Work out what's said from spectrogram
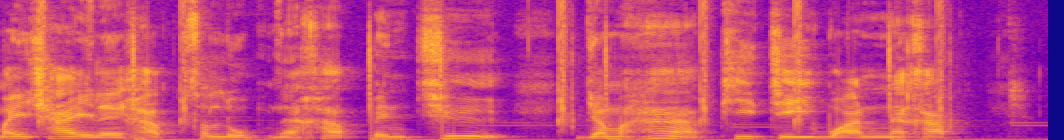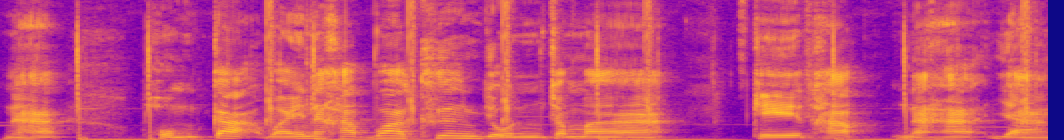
ไม่ใช่เลยครับสรุปนะครับเป็นชื่อ Yamaha PG1 นะครับ นะฮะผมกะไว้นะครับว่าเครื่องยนต์จะมาเกทับนะฮะอย่าง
